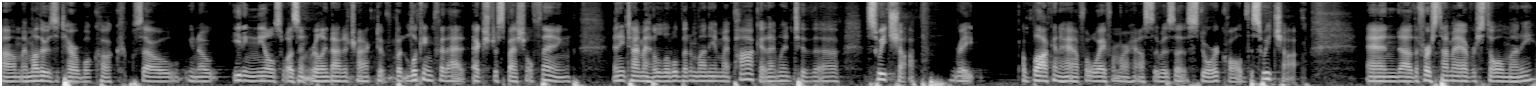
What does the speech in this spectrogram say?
Um, my mother was a terrible cook, so you know, eating meals wasn't really that attractive. But looking for that extra special thing, anytime I had a little bit of money in my pocket, I went to the sweet shop right a block and a half away from our house, there was a store called the Sweet Shop. And uh, the first time I ever stole money,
